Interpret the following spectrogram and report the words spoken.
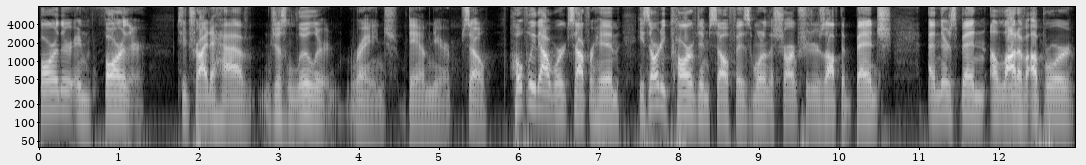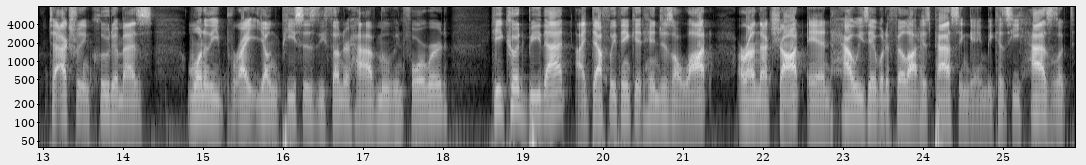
farther and farther to try to have just Lillard range damn near. So hopefully that works out for him. He's already carved himself as one of the sharpshooters off the bench, and there's been a lot of uproar to actually include him as one of the bright young pieces the Thunder have moving forward. He could be that. I definitely think it hinges a lot around that shot and how he's able to fill out his passing game because he has looked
